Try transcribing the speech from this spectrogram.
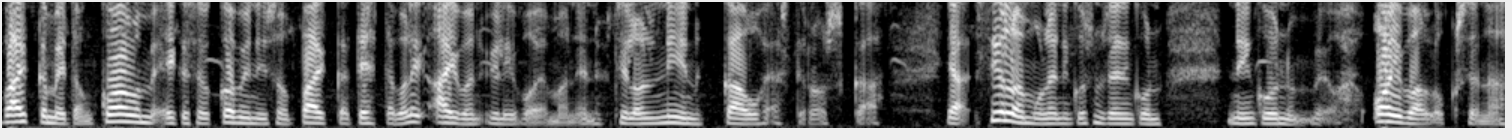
vaikka meitä on kolme, eikä se ole kovin iso paikka, tehtävä oli aivan ylivoimainen. Silloin oli niin kauheasti roskaa. Ja silloin mulle niin kuin niin kuin, niin kuin oivalluksena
